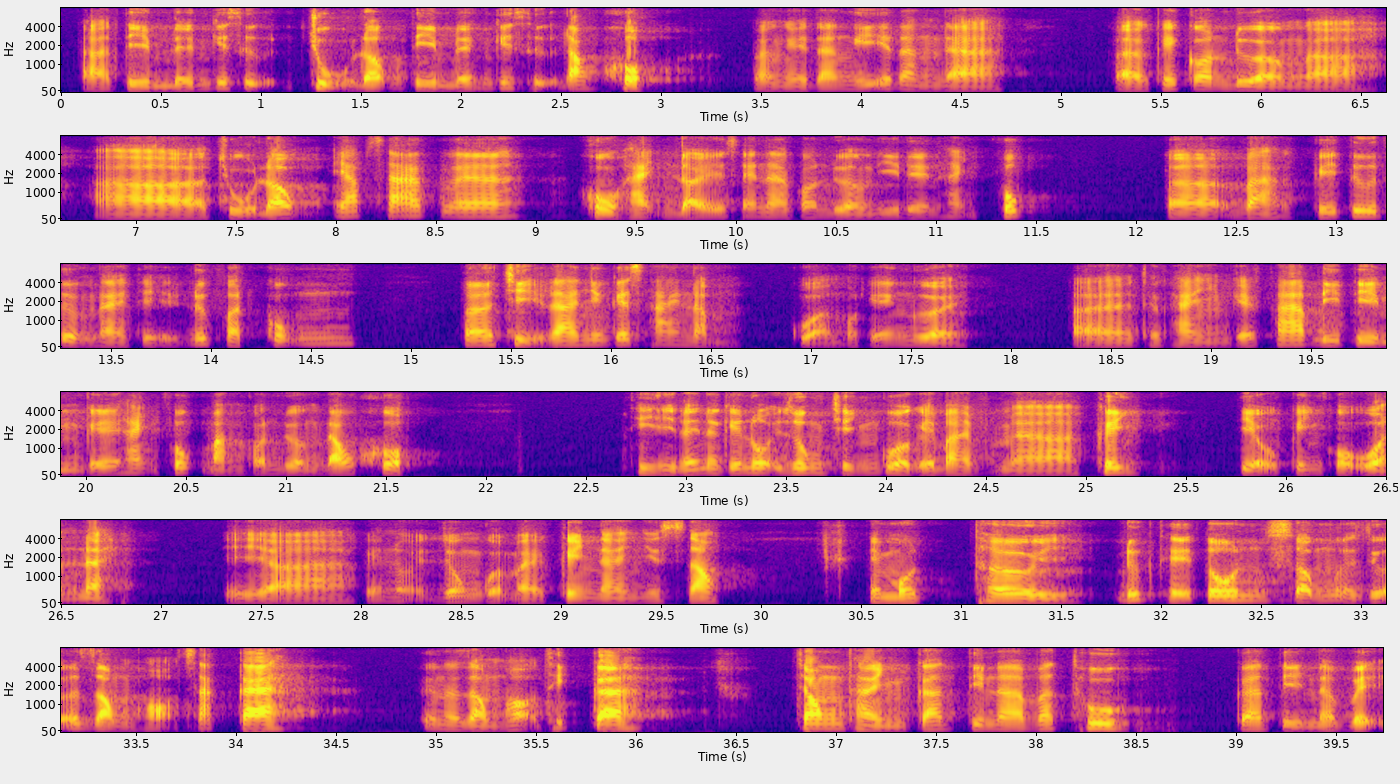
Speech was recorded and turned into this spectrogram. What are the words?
À, tìm đến cái sự chủ động tìm đến cái sự đau khổ. Và người ta nghĩ rằng là à, cái con đường à, à, chủ động ép xác à, khổ hạnh đấy sẽ là con đường đi đến hạnh phúc. À, và cái tư tưởng này thì đức phật cũng ờ, chỉ ra những cái sai lầm của một cái người à, thực hành cái pháp đi tìm cái hạnh phúc bằng con đường đau khổ. Thì đấy là cái nội dung chính của cái bài à, kinh tiểu kinh cổ uẩn này. Thì à, cái nội dung của bài kinh này như sau. Thì một thời đức thế tôn sống ở giữa dòng họ Sakka tức là dòng họ thích ca trong thành Katinavatu ca tỳ na vệ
